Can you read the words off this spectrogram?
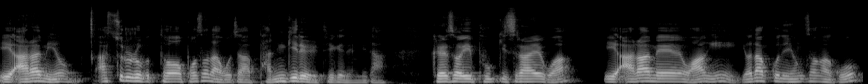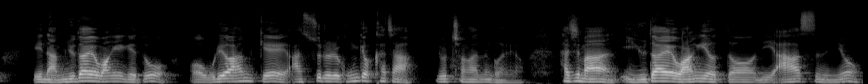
이 아람이요 아수르로부터 벗어나고자 반기를 들게 됩니다. 그래서 이 북이스라엘과 이 아람의 왕이 연합군을 형성하고 이 남유다의 왕에게도 어, 우리와 함께 아수르를 공격하자 요청하는 거예요. 하지만 이 유다의 왕이었던 이 아하스는요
